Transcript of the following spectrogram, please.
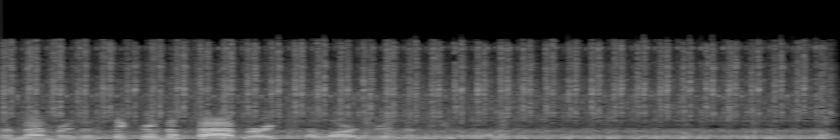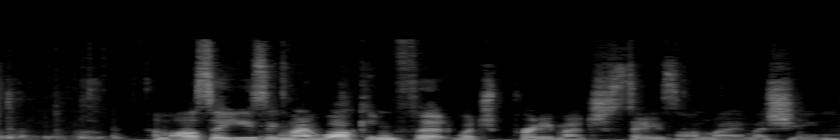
Remember, the thicker the fabric, the larger the needle. I'm also using my walking foot, which pretty much stays on my machine.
